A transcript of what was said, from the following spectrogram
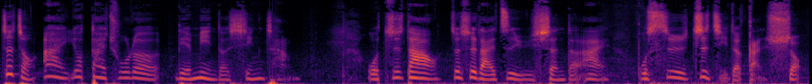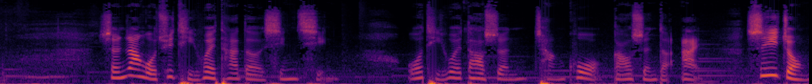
这种爱又带出了怜悯的心肠。我知道这是来自于神的爱，不是自己的感受。神让我去体会他的心情，我体会到神长阔高深的爱，是一种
